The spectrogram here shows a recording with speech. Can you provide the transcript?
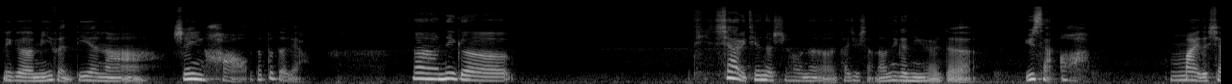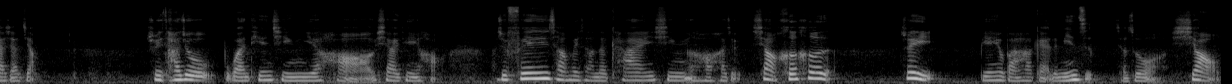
那个米粉店啊，生意好的不得了。那那个下雨天的时候呢，他就想到那个女儿的雨伞，哇，卖的下下叫。所以他就不管天晴也好，下雨天也好，他就非常非常的开心，然后他就笑呵呵的。所以别人又把它改了名字，叫做笑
